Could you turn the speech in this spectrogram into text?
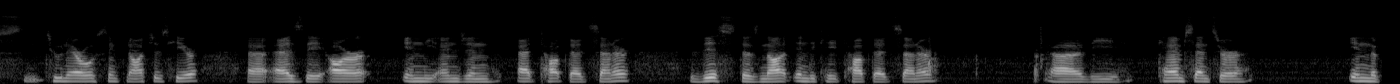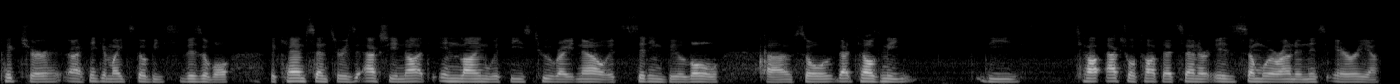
two narrow sync notches here uh, as they are in the engine at top dead center. This does not indicate top dead center. Uh, the cam sensor in the picture, I think it might still be visible. The cam sensor is actually not in line with these two right now. It's sitting below. Uh, so that tells me the top, actual top dead center is somewhere around in this area.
